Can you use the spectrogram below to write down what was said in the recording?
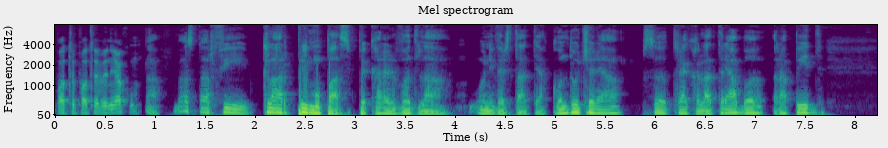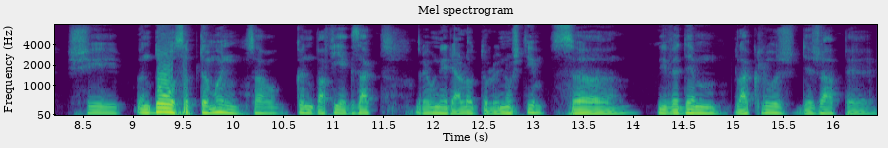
poate, poate veni acum. Da, asta ar fi clar primul pas pe care îl văd la universitatea. Conducerea să treacă la treabă rapid, și în două săptămâni sau când va fi exact reunirea lotului, nu știm, să îi vedem la Cluj deja pe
